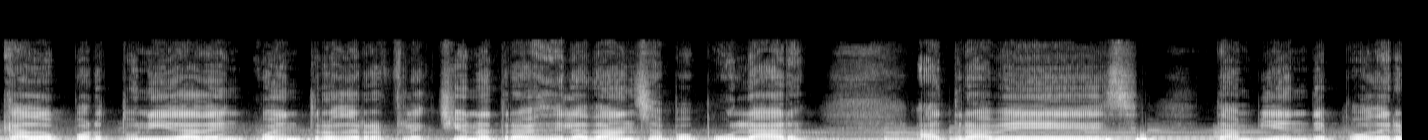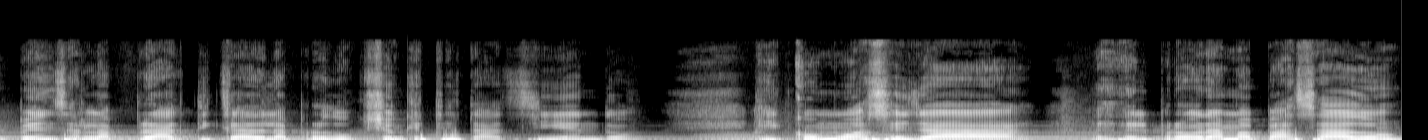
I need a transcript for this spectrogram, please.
cada oportunidad de encuentros, de reflexión a través de la danza popular, a través también de poder pensar la práctica de la producción que te está haciendo. Y como hace ya desde el programa pasado,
